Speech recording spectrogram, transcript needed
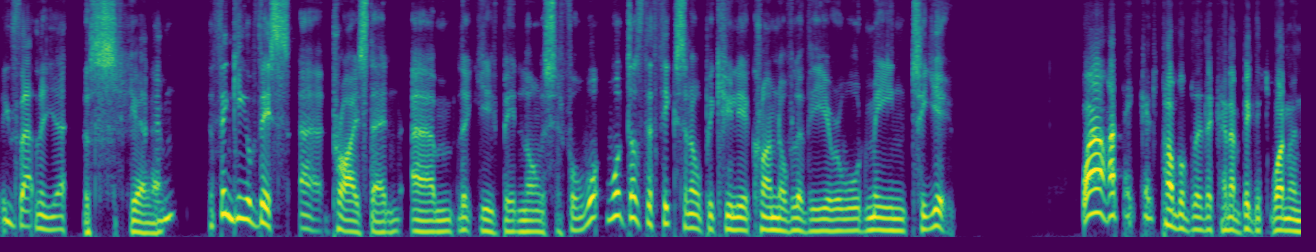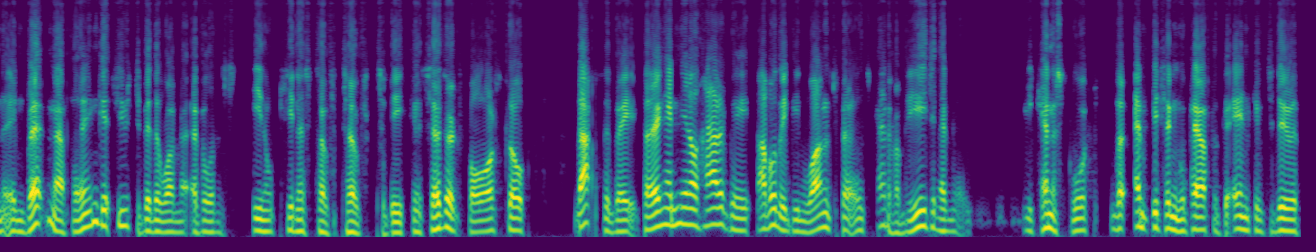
exactly. Yeah. Yeah. Um, thinking of this uh, prize, then um, that you've been longlisted for, what what does the Theakston Old Peculier Crime Novel of the Year award mean to you? Well, I think it's probably the kind of biggest one in, in Britain. I think it used to be the one that everyone's you know keenest to to, to be considered for. So that's the great thing. And you know, Harrogate, I've only been once, but it's kind of amazing. And you kind of score that every single person got anything to do with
